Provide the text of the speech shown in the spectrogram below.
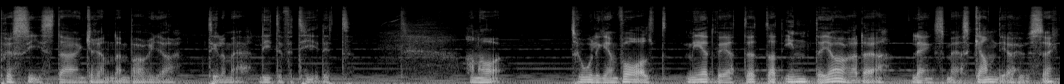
precis där gränden börjar, till och med lite för tidigt. Han har troligen valt medvetet att inte göra det längs med Skandiahuset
